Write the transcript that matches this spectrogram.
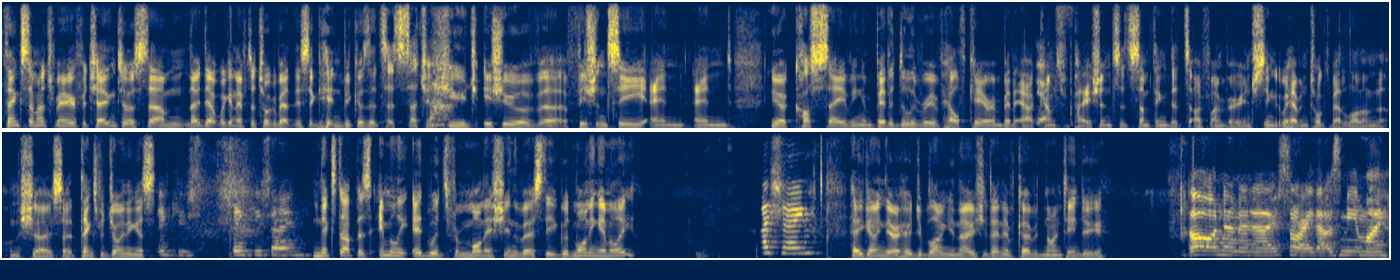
Thanks so much, Mary, for chatting to us. Um, no doubt we're going to have to talk about this again because it's, it's such a huge issue of uh, efficiency and and you know cost saving and better delivery of healthcare and better outcomes yes. for patients. It's something that I find very interesting that we haven't talked about a lot on the on the show. So thanks for joining us. Thank you, thank you, Shane. Next up is Emily Edwards from Monash University. Good morning, Emily. Hi, Shane. How you going there? I heard you're blowing your nose. You don't have COVID nineteen, do you? Oh no no no! Sorry, that was me and my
